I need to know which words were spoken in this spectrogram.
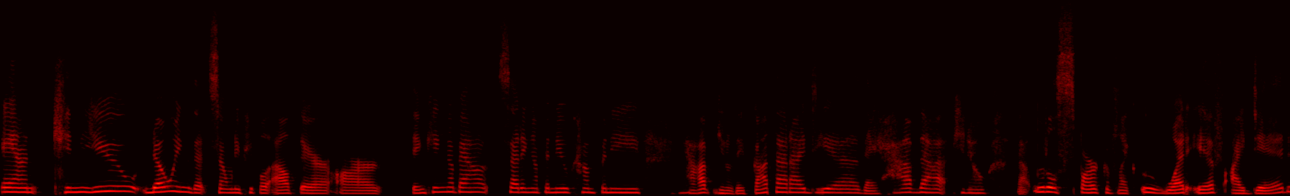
and can you, knowing that so many people out there are thinking about setting up a new company, mm-hmm. have, you know, they've got that idea, they have that, you know, that little spark of like, ooh, what if I did?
